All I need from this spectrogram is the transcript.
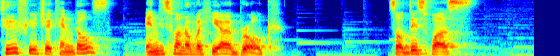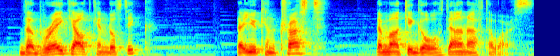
two future candles, and this one over here broke. So this was the breakout candlestick that you can trust the market goes down afterwards.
